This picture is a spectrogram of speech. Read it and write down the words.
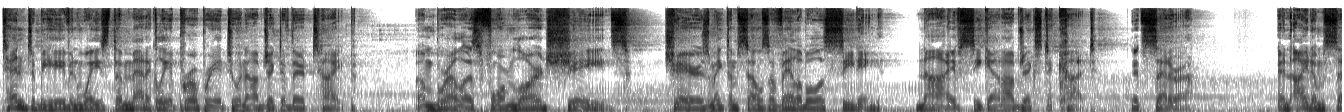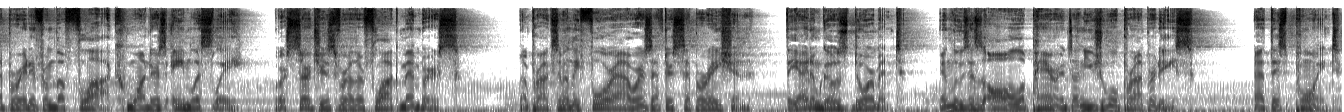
tend to behave in ways thematically appropriate to an object of their type. Umbrellas form large shades, chairs make themselves available as seating, knives seek out objects to cut, etc. An item separated from the flock wanders aimlessly or searches for other flock members, Approximately four hours after separation, the item goes dormant and loses all apparent unusual properties. At this point,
